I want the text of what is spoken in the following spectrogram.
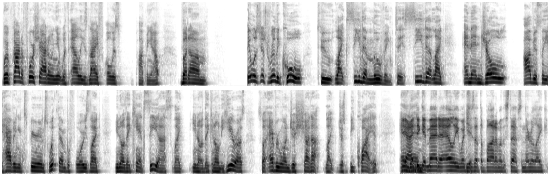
we're kind of foreshadowing it with Ellie's knife always popping out. But um it was just really cool to like see them moving, to see that like, and then Joel obviously having experience with them before, he's like, you know, they can't see us, like, you know, they can only hear us. So everyone just shut up, like, just be quiet. And yeah, I did get mad at Ellie when Yeah. she's at the bottom of the steps, and they were like,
